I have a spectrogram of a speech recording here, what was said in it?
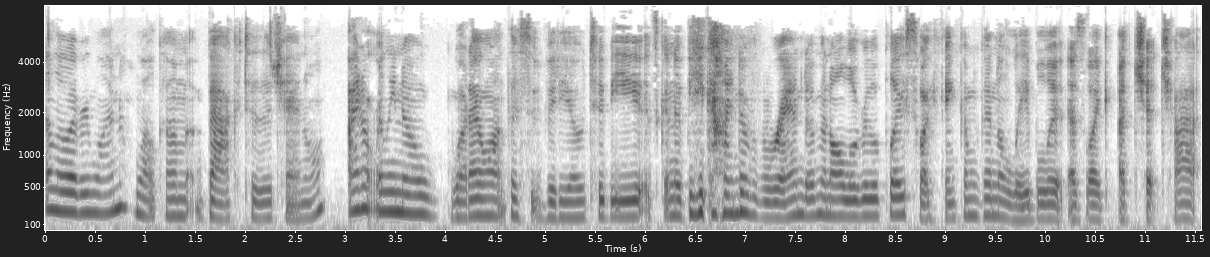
Hello everyone, welcome back to the channel. I don't really know what I want this video to be. It's gonna be kind of random and all over the place, so I think I'm gonna label it as like a chit chat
